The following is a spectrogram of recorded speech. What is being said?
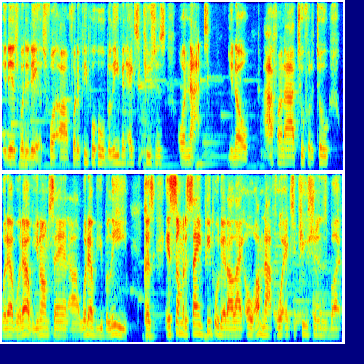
it is what it is. For uh, for the people who believe in executions or not, you know, eye for an eye, two for the two, whatever, whatever. You know what I'm saying? Uh, whatever you believe, because it's some of the same people that are like, oh, I'm not for executions, but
